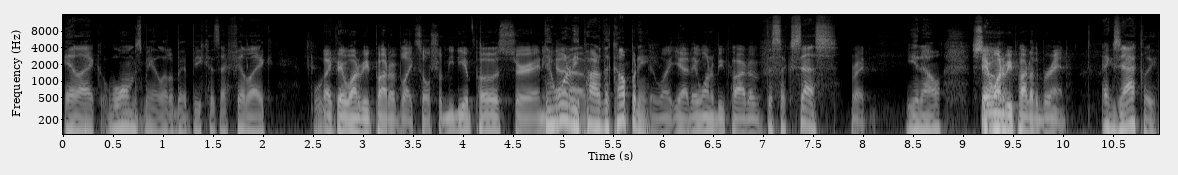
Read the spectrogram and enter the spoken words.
it like warms me a little bit because I feel like Like they want to be part of like social media posts or any. they want to be part of the company, They want, yeah, they want to be part of. the success, right. you know. So They want to be part of the brand. exactly,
